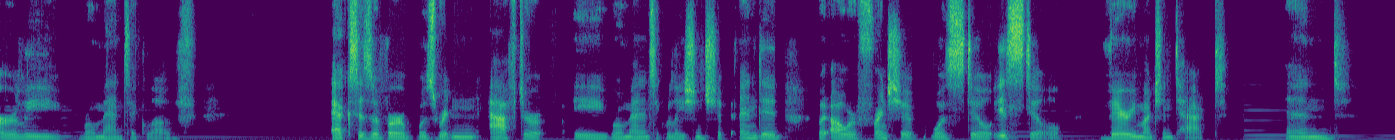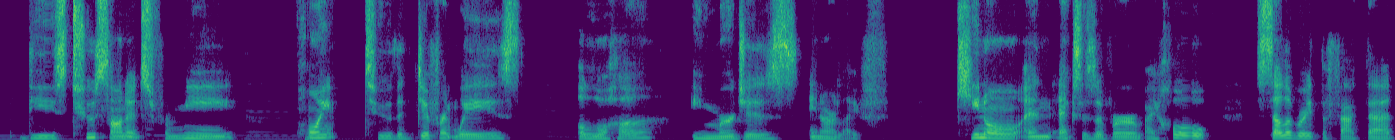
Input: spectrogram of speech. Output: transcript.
early romantic love. X as a verb was written after a romantic relationship ended, but our friendship was still, is still very much intact. And these two sonnets for me point to the different ways aloha emerges in our life. Kino and X is a verb, I hope, celebrate the fact that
